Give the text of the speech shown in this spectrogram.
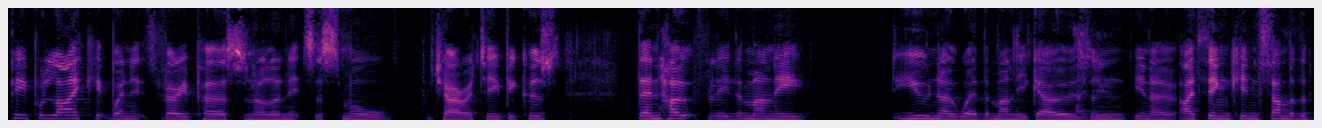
people like it when it's very personal and it's a small charity because then hopefully the money you know where the money goes and you know i think in some of the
